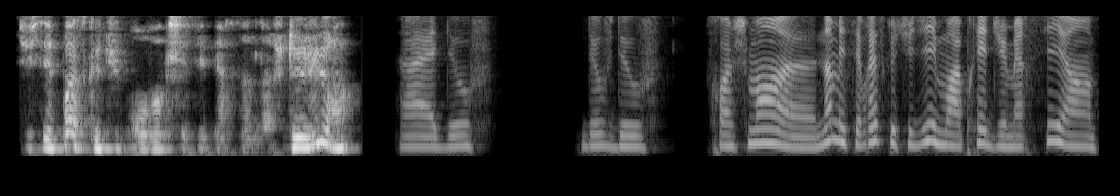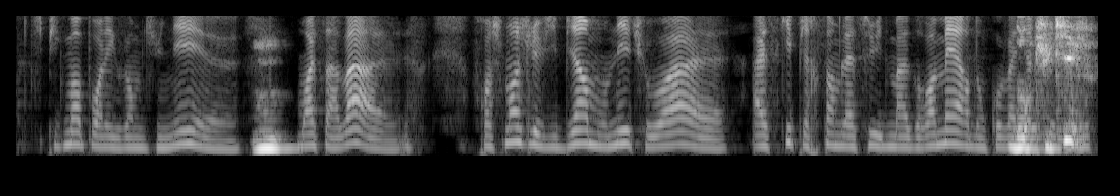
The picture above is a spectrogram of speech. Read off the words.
Tu sais pas ce que tu provoques chez ces personnes-là. Je te jure, hein. Ah, de ouf. De ouf, de ouf. Franchement, euh, non, mais c'est vrai ce que tu dis. Moi, après, Dieu merci, hein, typiquement pour l'exemple du nez, euh, Mm. moi, ça va. euh, franchement, je le vis bien, mon nez, tu vois. À skip, il ressemble à celui de ma grand-mère, donc on va Donc dire tu que kiffes.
